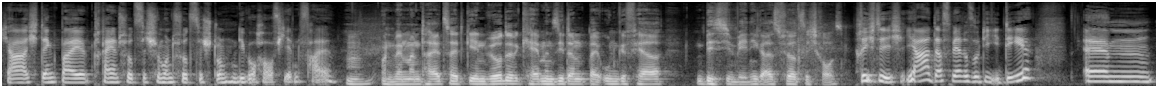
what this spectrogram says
ja, ich denke bei 43, 45 Stunden die Woche auf jeden Fall. Mhm. Und wenn man Teilzeit gehen würde, kämen Sie dann bei ungefähr ein bisschen weniger als 40 raus. Richtig, ja, das wäre so die Idee. Ähm,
